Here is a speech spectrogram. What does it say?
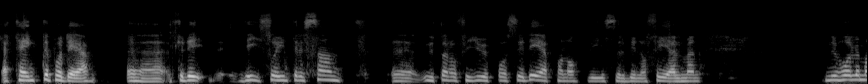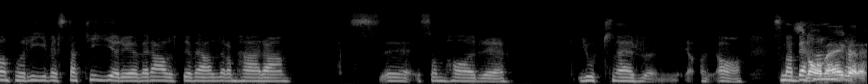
Jag tänkte på det. Eh, för det, det är så intressant, eh, utan att fördjupa oss i det på något vis, det blir något fel, men nu håller man på att riva statyer överallt, över alla de här eh, som har eh, gjort såna här... Ja, som har Slavägare?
